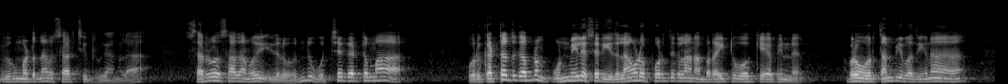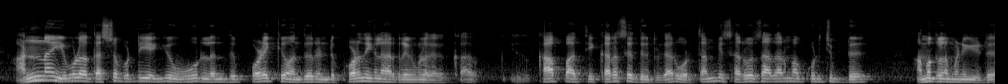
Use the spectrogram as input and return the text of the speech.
இவங்க மட்டும்தான் விசாரிச்சுட்டு இருக்காங்களா? சர்வசாதாரண இதில் வந்து உச்சகட்டமாக ஒரு கட்டத்துக்கு அப்புறம் உண்மையிலே சரி இதெல்லாம் கூட பொறுத்துக்கலாம் நம்ம ரைட்டு ஓகே அப்படின்னு. அப்புறம் ஒரு தம்பி பார்த்தீங்கன்னா அண்ணன் இவ்வளோ கஷ்டப்பட்டு எங்கேயோ ஊர்லேருந்து பிழைக்க வந்து ரெண்டு குழந்தைங்களா இருக்கிற இவங்களை கா காப்பாற்றி கரை சேர்த்துக்கிட்டு இருக்கார். ஒரு தம்பி சர்வசாதாரணமாக குடிச்சுப்பிட்டு அமக்கலம் பண்ணிக்கிட்டு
